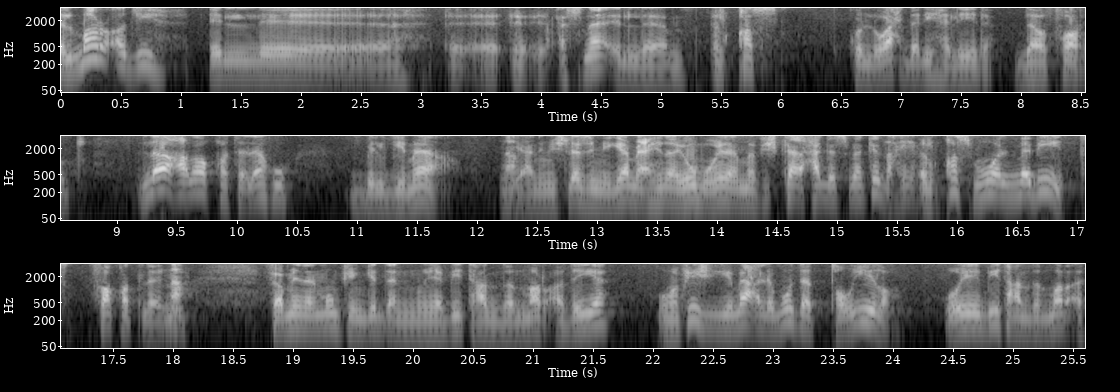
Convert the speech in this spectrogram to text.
المرأة دي اللي أثناء ال- القسم كل واحدة ليها ليلة ده فرض لا علاقة له بالجماع نعم. يعني مش لازم يجامع هنا يوم وهنا ما فيش حاجة اسمها كده صحيح. القسم هو المبيت فقط لا غير نعم. فمن الممكن جدا إنه يبيت عند المرأة دي ومفيش جماع لمدة طويلة ويبيت عند المرأة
